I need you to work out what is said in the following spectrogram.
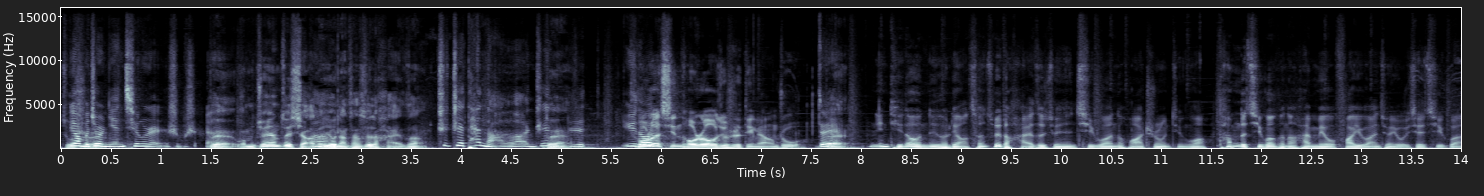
就是要么就是年轻人，是不是？对我们捐献最小的嗯。有两三岁的孩子，这这太难了，你这人遇到除了心头肉就是顶梁柱，对。您提到那个两三岁的孩子捐献器官的话，这种情况，他们的器官可能还没有发育完全，有一些器官，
